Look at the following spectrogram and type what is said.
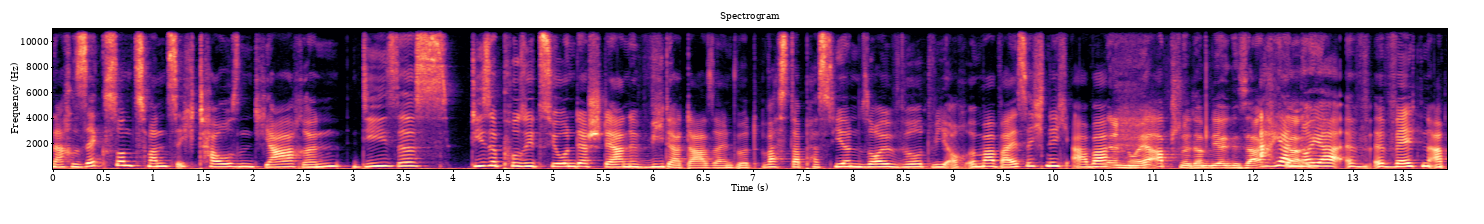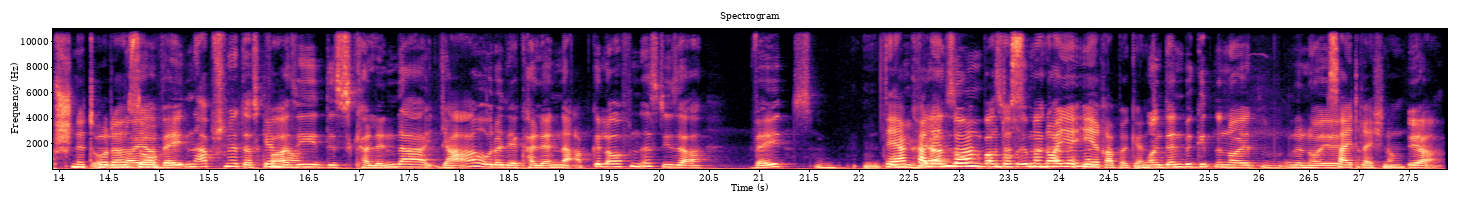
nach 26.000 Jahren dieses, diese Position der Sterne wieder da sein wird. Was da passieren soll, wird, wie auch immer, weiß ich nicht. Aber, Ein neuer Abschnitt, haben die ja gesagt. ach ja, da- neuer äh, äh, Weltenabschnitt oder neuer so. Weltenabschnitt, dass Genau. quasi das Kalenderjahr oder der Kalender abgelaufen ist, dieser Welt Der Universum, Kalender was und auch das immer eine neue Kalender. Ära beginnt. Und dann beginnt eine neue, eine neue Zeitrechnung. Ja,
